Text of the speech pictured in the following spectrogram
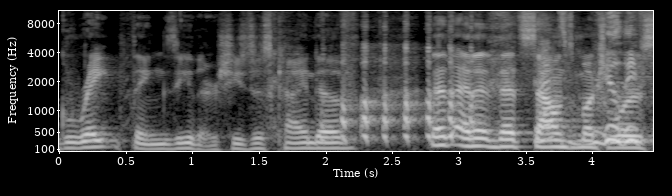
great things either. She's just kind of that, and that- that sounds That's much really worse.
